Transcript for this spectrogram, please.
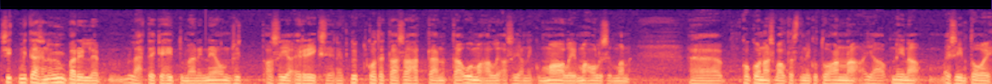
Sitten mitä sen ympärille lähtee kehittymään, niin ne on sitten asia erikseen. Et nyt koitetaan saada tämä, nyt tämä uimahalli-asia niin kuin maaliin mahdollisimman kokonaisvaltaisesti, niin kuin tuo Anna ja Niina esiin toi.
